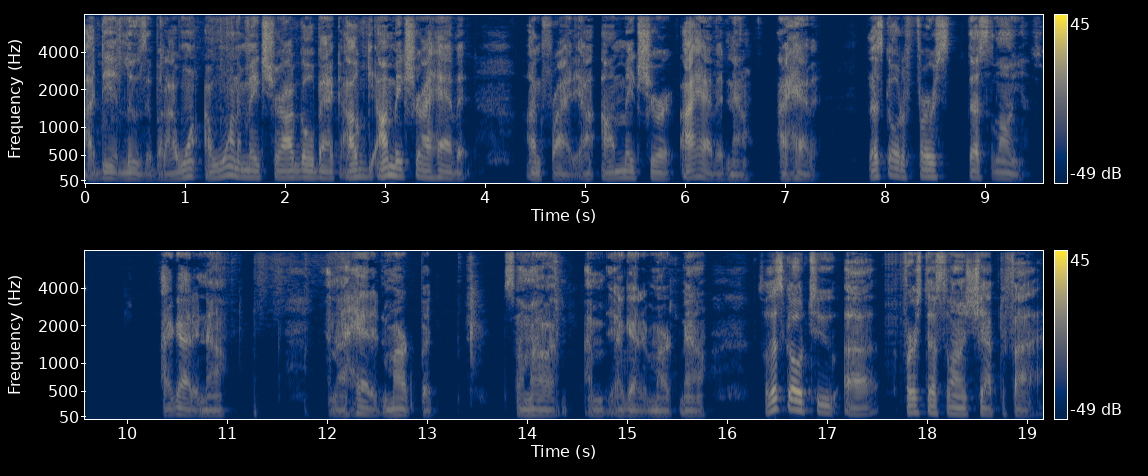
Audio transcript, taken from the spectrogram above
I did lose it. But I want I want to make sure I'll go back. I'll I'll make sure I have it on Friday. I'll, I'll make sure I have it now. I have it. Let's go to First Thessalonians. I got it now, and I had it marked, but somehow I, I'm, I got it marked now. So let's go to uh First Thessalonians chapter five.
